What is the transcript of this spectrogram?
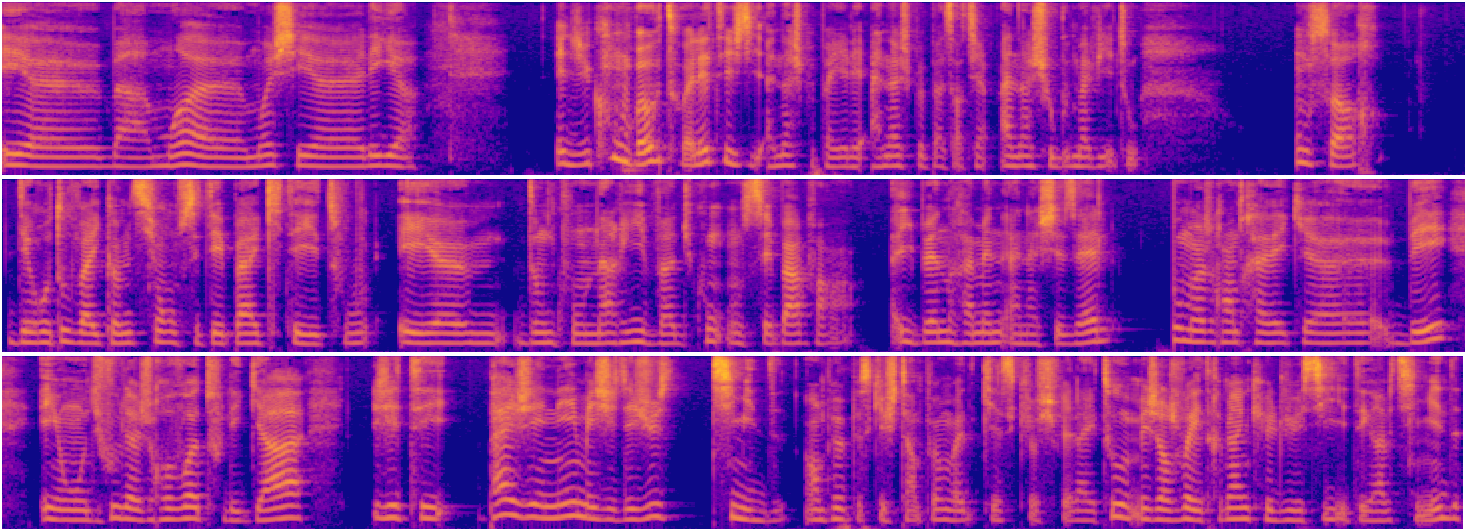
et euh, bah moi, euh, moi chez les gars. Et du coup, on va aux toilettes et je dis Anna, je peux pas y aller. Anna, je peux pas sortir. Anna, je suis au bout de ma vie et tout. On sort. Des retrouvailles comme si on s'était pas quitté et tout. Et euh, donc, on arrive, à, du coup, on se sépare. Enfin, Iben ramène Anna chez elle. Moi, je rentre avec euh, B. Et on, du coup, là, je revois tous les gars. J'étais pas gênée, mais j'étais juste timide. Un peu, parce que j'étais un peu en mode qu'est-ce que je fais là et tout. Mais genre, je voyais très bien que lui aussi était grave timide.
